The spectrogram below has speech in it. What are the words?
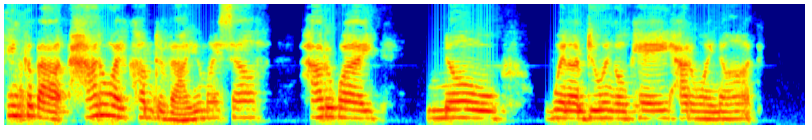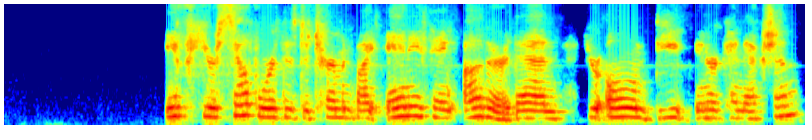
think about how do I come to value myself? How do I know when I'm doing okay? How do I not? If your self worth is determined by anything other than your own deep inner connection,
